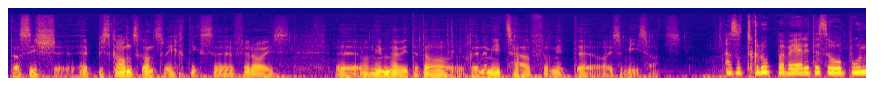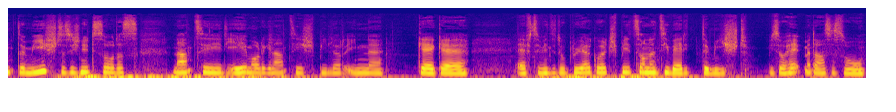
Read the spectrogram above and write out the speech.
das ist etwas ganz, ganz Wichtiges für uns äh, und immer wieder da können mithelfen mit äh, unserem Einsatz. Also die Gruppe wäre so bunt gemischt. Das ist nicht so, dass Nazi, die ehemaligen Nazi-SpielerInnen gegen FC Winterthur Brühl spielt, sondern sie wären gemischt. Wieso hat man das so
